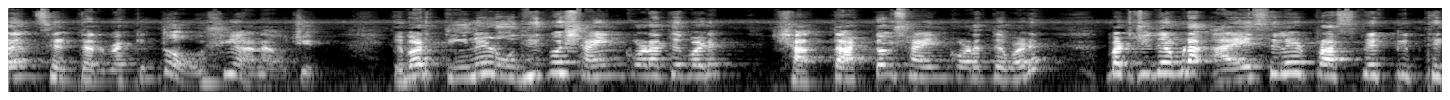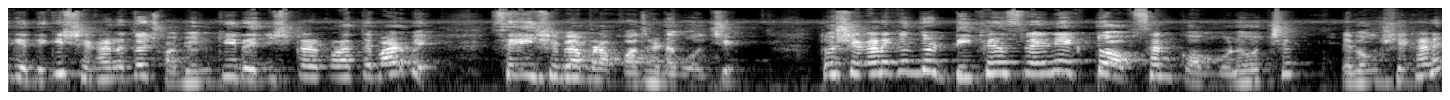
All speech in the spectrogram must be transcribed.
ফরেন সেন্টার ব্যাক কিন্তু অবশ্যই আনা উচিত। এবার তিনের অধিকও সাইন করাতে পারে, সাতটা আটটাও সাইন করাতে পারে বাট যদি আমরা আইএসএল এর পার্সপেক্টিভ থেকে দেখি, সেখানে তো ছজনকেই রেজিস্টার করাতে পারবে, সেই হিসেবে আমরা কথাটা বলছি। তো সেখানে কিন্তু ডিফেন্স লাইনে একটু অপশন কম মনে হচ্ছে, এবং সেখানে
